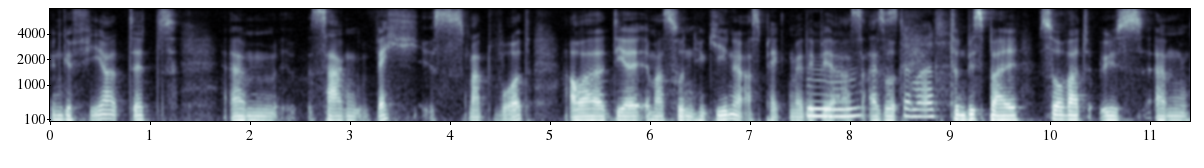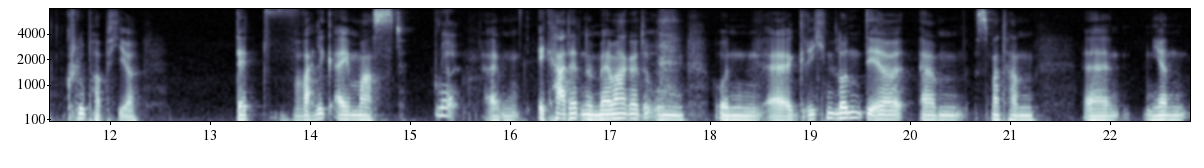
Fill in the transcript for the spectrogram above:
ungefähr, das ähm, sagen, weg ist smart Wort, aber dir immer so ein Hygieneaspekt mit dabei ist. Also, stimmt. tun bis bald so was ist ähm, Klopapier. Das, weil ich ein must Nee. ähm, ich hatte eine Mehrmagert und, und äh, Griechenland, der ähm, smat haben äh, nieren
